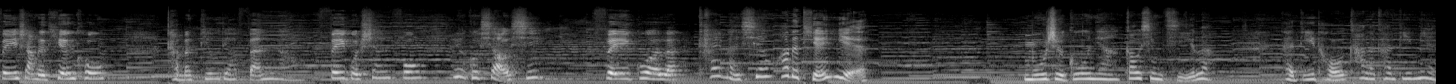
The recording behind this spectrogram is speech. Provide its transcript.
飞上了天空。他们丢掉烦恼，飞过山峰，越过小溪，飞过了开满鲜花的田野。拇指姑娘高兴极了，她低头看了看地面，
